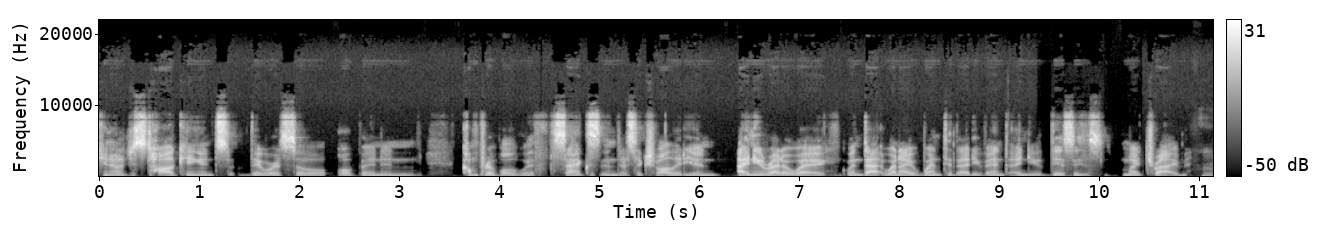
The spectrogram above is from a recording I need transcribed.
you know, just talking and so, they were so open and comfortable with sex and their sexuality. And I knew right away when that when I went to that event, I knew this is my tribe. Hmm.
